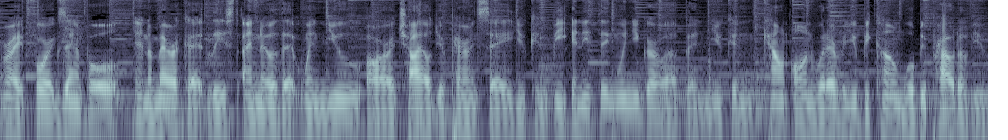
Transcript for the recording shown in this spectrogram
right, for example, in America at least, I know that when you are a child, your parents say you can be anything when you grow up and you can count on whatever you become, we'll be proud of you.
